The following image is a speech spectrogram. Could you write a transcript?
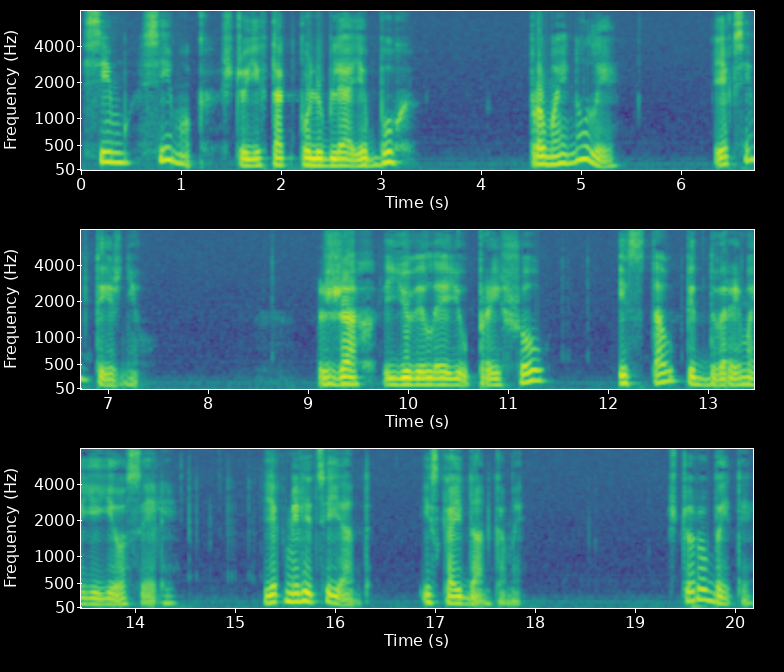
Сім сімок, що їх так полюбляє Бог, промайнули як сім тижнів. Жах ювілею прийшов і став під дверима її оселі, як міліціянт із кайданками. Що робити?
